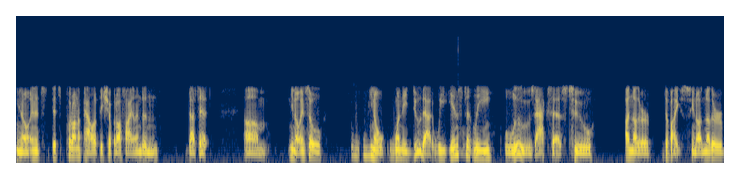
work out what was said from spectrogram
you know, and it's it's put on a pallet. They ship it off island, and that's it. Um, you know, and so, you know, when they do that, we instantly lose access to another device. You know, another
